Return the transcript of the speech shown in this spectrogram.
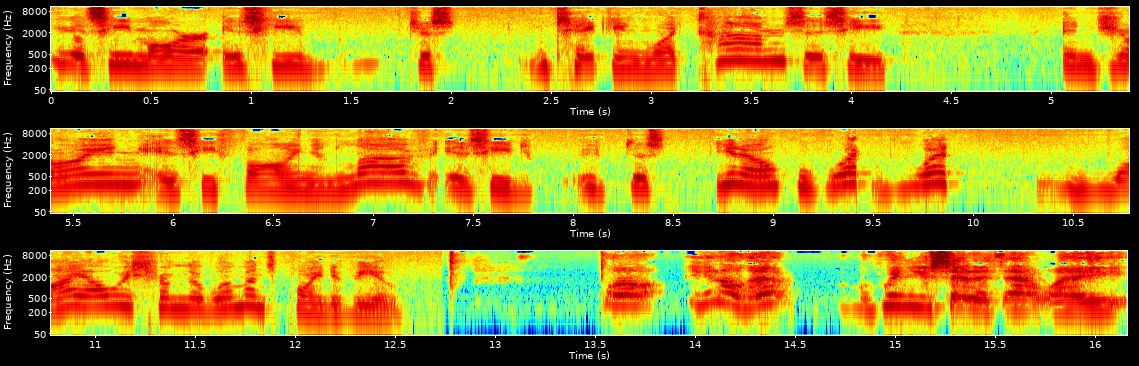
is he more is he just taking what comes? Is he enjoying is he falling in love is he just you know what what why always from the woman's point of view? Well, you know that when you said it that way,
